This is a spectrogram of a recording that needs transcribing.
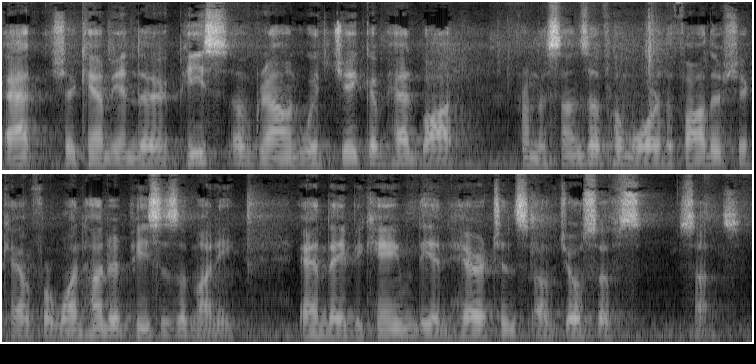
at Shechem in the piece of ground which Jacob had bought from the sons of Hamor, the father of Shechem, for 100 pieces of money, and they became the inheritance of Joseph's sons.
